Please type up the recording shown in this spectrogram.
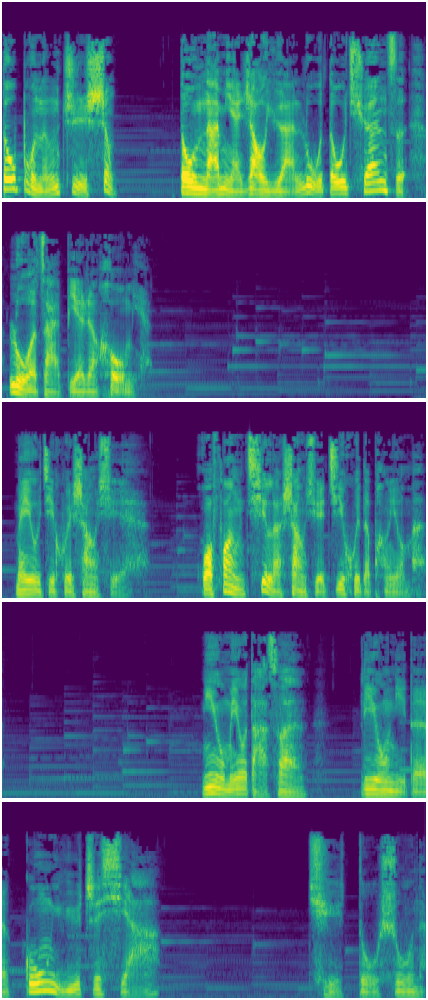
都不能制胜，都难免绕远路、兜圈子，落在别人后面。没有机会上学，或放弃了上学机会的朋友们，你有没有打算利用你的工余之暇去读书呢？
